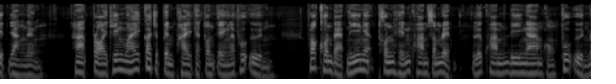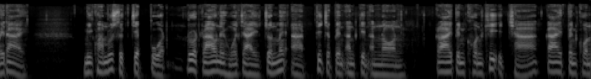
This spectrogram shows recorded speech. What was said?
จิตอย่างหนึ่ง หากปล่อยทิ้งไว้ก็จะเป็นภัยแก่ตนเองและผู้อื่น เพราะคนแบบนี้เนี่ยทนเห็นความสำเร็จหรือความดีงามของผู้อื่นไม่ได้ มีความรู้สึกเจ็บปวด รวดร้าวในหัวใจจนไม่อาจที่จะเป็นอันกินอันนอน กลายเป็นคนขี้อิจฉา กลายเป็นคน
